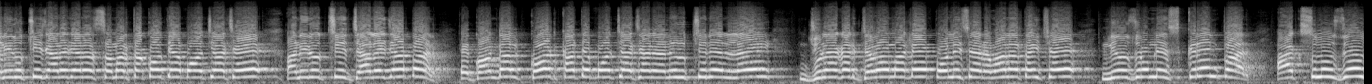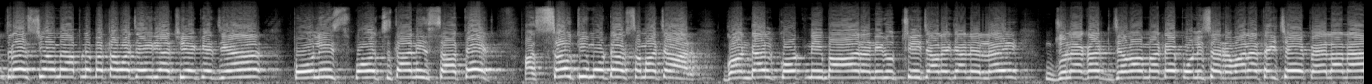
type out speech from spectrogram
અનિરુદ્ધસિંહ જાડેજાના સમર્થકો ત્યાં પહોંચ્યા છે. અનિરુદ્ધસિંહ જાડેજા પણ એ ગોંડલ કોર્ટ ખાતે પહોંચ્યા છે અને અનિરુદ્ધસિંહને લઈ જુનાગઢ જવા માટે પોલીસે રવાના થઈ છે. ન્યૂઝ રૂમની સ્ક્રીન પર એક્સક્લુઝિવ દ્રશ્યો અમે આપને બતાવવા જઈ રહ્યા છીએ કે જ્યાં પોલીસ પહોંચતાની સાથે જ આ સૌથી મોટા સમાચાર ગોંડલ કોર્ટની બહાર અનિરુદ્ધસિંહ જાડેજાને લઈ જુનાગઢ જવા માટે પોલીસે રવાના થઈ છે. પહેલાના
